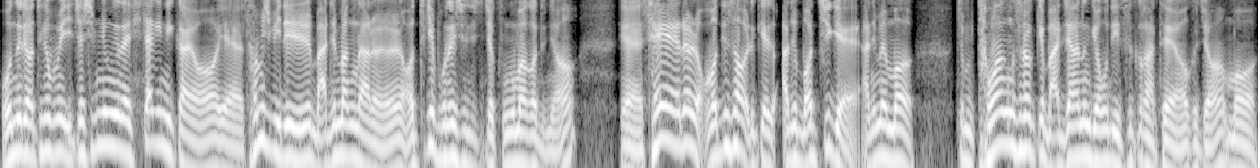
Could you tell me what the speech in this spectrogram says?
오늘이 어떻게 보면 2016년의 시작이니까요. 예, 31일 마지막 날을 어떻게 보내시는지 진짜 궁금하거든요. 예, 새해를 어디서 이렇게 아주 멋지게 아니면 뭐 좀 당황스럽게 맞이하는 경우도 있을 것 같아요. 그죠? 뭐,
